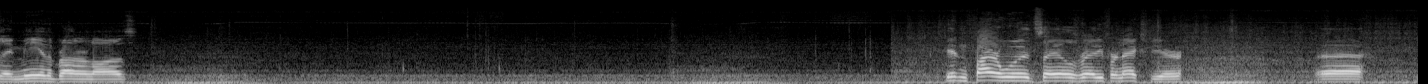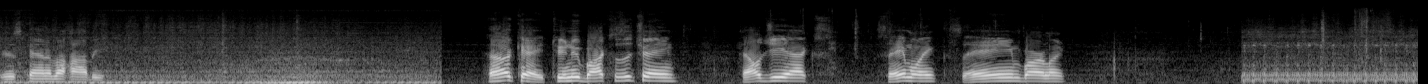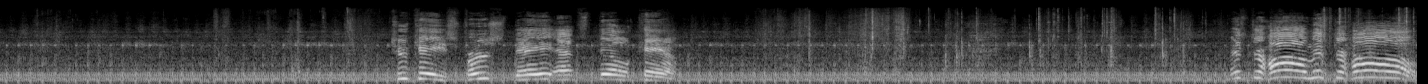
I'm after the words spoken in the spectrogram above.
Say me and the brother-in-laws. Getting firewood sales ready for next year. Uh, just kind of a hobby. Okay, two new boxes of chain. LGX, same length, same bar length. Two K's first day at still camp. Mr. Hall, Mr. Hall!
